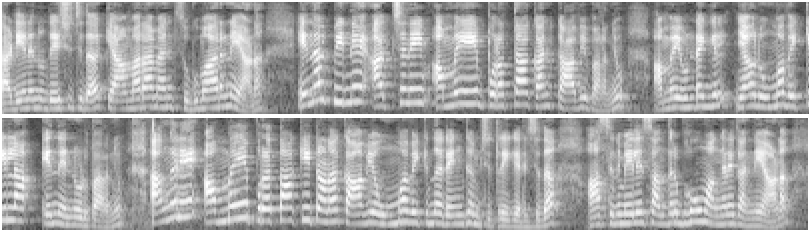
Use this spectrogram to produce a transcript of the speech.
തടിയൻ എന്ന് ഉദ്ദേശിച്ചത് ക്യാമറാമാൻ സുകുമാരനെയാണ്. എന്നാൽ പിന്നെ അച്ഛനെയും അമ്മയെയും പുറത്താക്കാൻ കാവ്യ പറഞ്ഞു. അമ്മയുണ്ടെങ്കിൽ ഞാൻ ഉമ്മ വെക്കില്ല എന്ന് എന്നോട് പറഞ്ഞു. അങ്ങനെ അമ്മയെ പുറത്താക്കിയിട്ടാണ് കാവ്യ ഉമ്മ വെക്കുന്ന രംഗം ചിത്രീകരിച്ചത്. ആ സിനിമയിലെ സന്ദർഭവും അങ്ങനെ തന്നെയാണ്.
